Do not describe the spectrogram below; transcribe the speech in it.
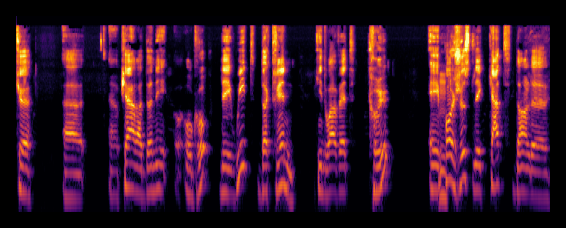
que Pierre a donné au, au groupe, les huit doctrines qui doivent être crues et Hmm. pas juste les quatre dans le.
